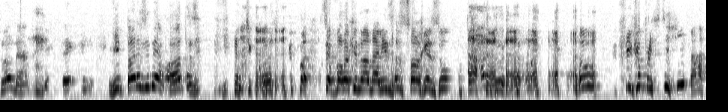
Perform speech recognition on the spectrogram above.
Não dá. Tem Vitórias e derrotas. Afinal de contas, você falou que não analisa só o resultado. Então, fica prestigiado.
